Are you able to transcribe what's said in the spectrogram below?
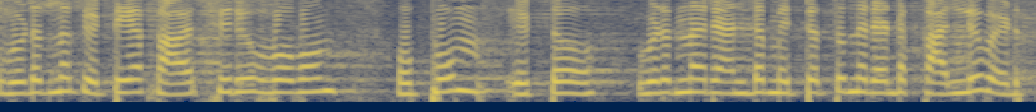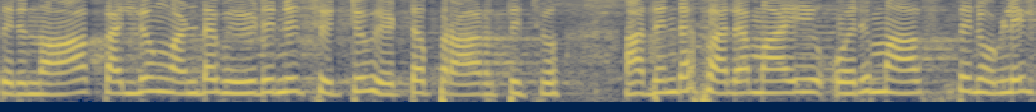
ഇവിടുന്ന് കിട്ടിയ കാശുരൂപവും ഉപ്പും ഇട്ടു. ഇവിടുന്ന് രണ്ട് മുറ്റത്തുനിന്ന് രണ്ട് കല്ലും എടുത്തിരുന്നു. ആ കല്ലും കൊണ്ട് വീടിന് ചുറ്റും ഇട്ട് പ്രാർത്ഥിച്ചു. അതിന്റെ ഫലമായി ഒരു മാസത്തിനുള്ളിൽ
